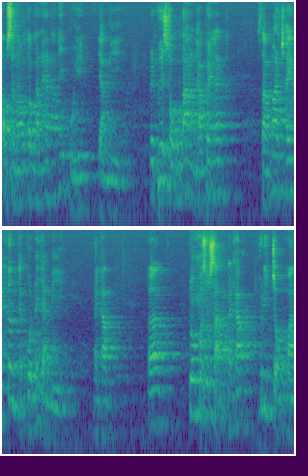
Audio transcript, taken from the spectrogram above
ตอบสนองต่อการให้น้ำให้ปุ๋ยอย่างดี เป็นพืชทรงตั้งครับเพราะฉะนั้น สามารถใช้เครื่องจักรกลได้อย่างดีนะครับกรมปศุสัตว์นะครับผู้ที่จบมา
